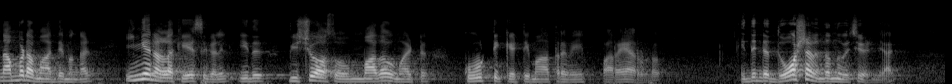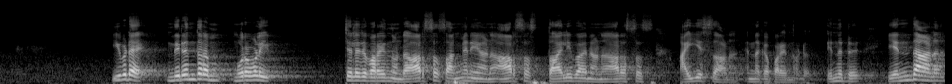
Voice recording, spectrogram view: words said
നമ്മുടെ മാധ്യമങ്ങൾ ഇങ്ങനെയുള്ള കേസുകളിൽ ഇത് വിശ്വാസവും മതവുമായിട്ട് കൂട്ടിക്കെട്ടി മാത്രമേ പറയാറുള്ളൂ. ഇതിന്റെ ദോഷം എന്തെന്ന് വെച്ച് കഴിഞ്ഞാൽ ഇവിടെ നിരന്തരം മുറവിളി ചിലർ പറയുന്നുണ്ട് ആർ എസ് എസ് അങ്ങനെയാണ് ആർ എസ് എസ് താലിബാനാണ് R S S I S ആണ് എന്നൊക്കെ പറയുന്നുണ്ട്. എന്നിട്ട് എന്താണ്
